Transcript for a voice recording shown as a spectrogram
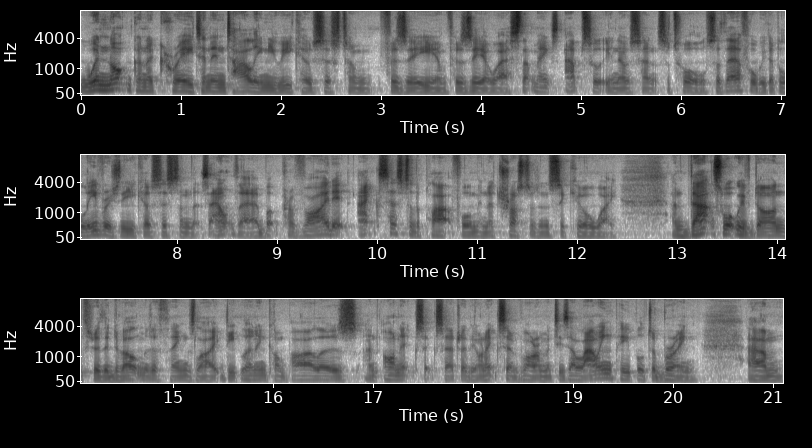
we're not going to create an entirely new ecosystem for Z and for ZOS. That makes absolutely no sense at all. So therefore, we've got to leverage the ecosystem that's out there, but provide it access to the platform in a trusted and secure way. And that's what we've done through the development of things like deep learning compilers and ONNX, et cetera. The ONNX environment is allowing people to bring um,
